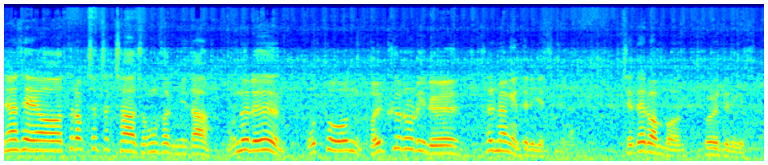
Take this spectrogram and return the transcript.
안녕하세요. 트럭 차차차 정우섭입니다. 오늘은 5톤 벌크로리를 설명해 드리겠습니다. 제대로 한번 보여드리겠습니다.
